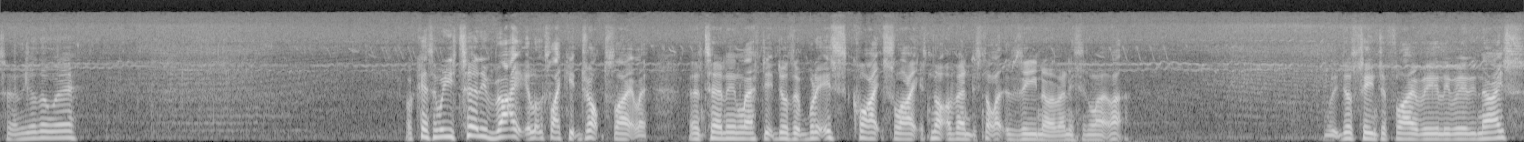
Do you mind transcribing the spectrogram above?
Turn the other way okay so when you turn it right it looks like it drops slightly and turning left it doesn't but it is quite slight it's not a vent it's not like the Zino or anything like that it does seem to fly really, really nice.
